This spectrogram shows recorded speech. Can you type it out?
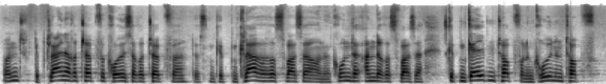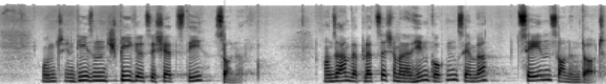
Und es gibt kleinere Töpfe, größere Töpfe, es gibt ein klareres Wasser und ein anderes Wasser, es gibt einen gelben Topf und einen grünen Topf. Und in diesen spiegelt sich jetzt die Sonne. Und so haben wir plötzlich, wenn wir dann hingucken, sehen wir zehn Sonnen dort.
